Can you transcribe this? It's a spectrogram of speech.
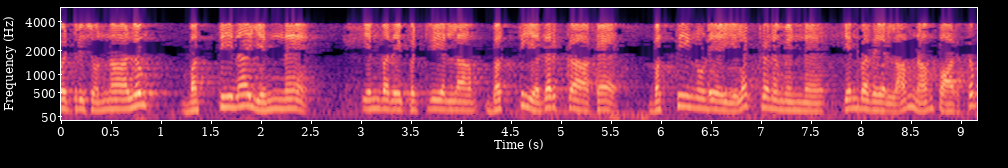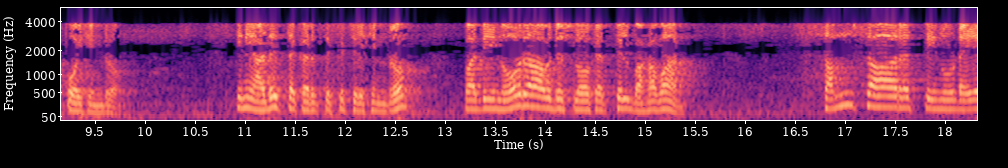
பற்றி சொன்னாலும் பக்தினா என்ன என்பதை பற்றியெல்லாம் பக்தி எதற்காக பக்தியினுடைய இலக்கணம் என்ன என்பதையெல்லாம் நாம் பார்க்க போகின்றோம். இனி அடுத்த கருத்துக்கு செல்கின்றோம். பதினோராவது ஸ்லோகத்தில் பகவான் சம்சாரத்தினுடைய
